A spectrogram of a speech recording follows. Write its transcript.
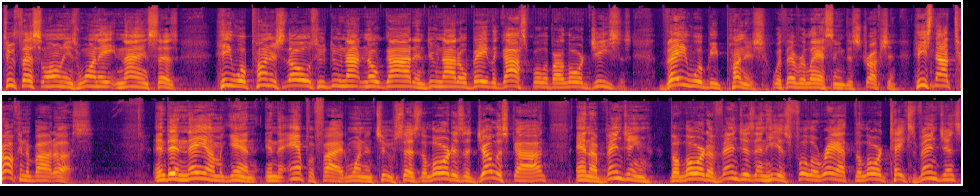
2 Thessalonians 1 8 and 9 says, He will punish those who do not know God and do not obey the gospel of our Lord Jesus. They will be punished with everlasting destruction. He's not talking about us. And then Nahum again in the Amplified 1 and 2 says, The Lord is a jealous God and avenging. The Lord avenges and he is full of wrath. The Lord takes vengeance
